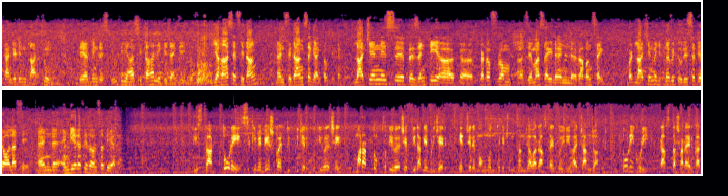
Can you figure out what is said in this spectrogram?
stranded in Lachung, they have been यहाँ से कहाँ लेके जाएँगे इन लोगों को? यहाँ से फिदांग एंड फिदांग से Gangtok taken Lachen is presently cut off from Zema side and Rabang side बट लाचेन में जितना भी टूरिस्ट है they all are safe and NDRF is also there তিস্তার তোড়ে সিকিমে বেশ কয়েকটি ব্রিজের ক্ষতি হয়েছে মারাত্মক ক্ষতি হয়েছে ফিদাঙ্গে ব্রিজের এর জেরে মঙ্গন থেকে চুমথাং যাওয়ার রাস্তায় তৈরি হয় যানজট তড়ি ঘড়ি রাস্তা সারাইয়ের কাজ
